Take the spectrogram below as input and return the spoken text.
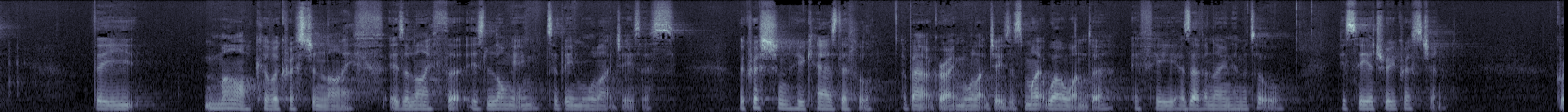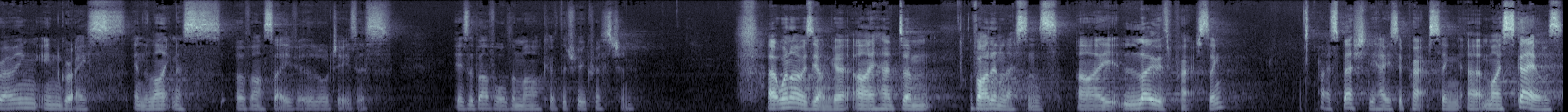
The mark of a Christian life is a life that is longing to be more like Jesus. The Christian who cares little about growing more like Jesus might well wonder if he has ever known him at all. Is he a true Christian? Growing in grace, in the likeness of our Saviour, the Lord Jesus, is above all the mark of the true Christian. Uh, when I was younger, I had um, violin lessons. I loathed practicing. I especially hated practicing uh, my scales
